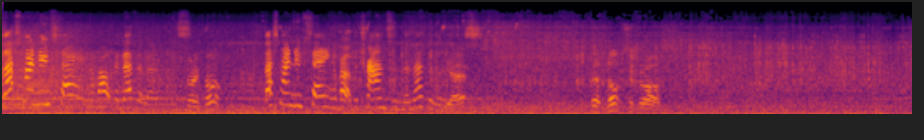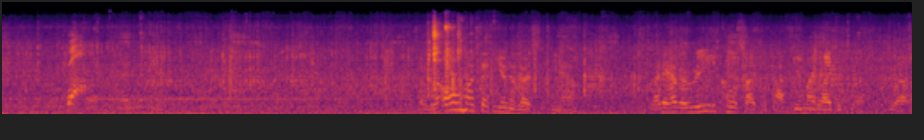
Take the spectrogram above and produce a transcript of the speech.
That's my new saying about the Netherlands. Sorry, Pop. That's my new saying about the trams in the Netherlands. Yeah. But lots of grass. So we're almost at the university now. Where they have a really cool cycle path. You might like it too as well.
